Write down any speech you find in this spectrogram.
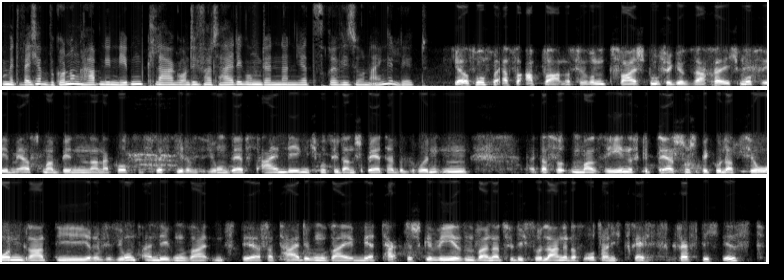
Mit welcher Begründung haben die Nebenklage und die Verteidigung denn dann jetzt Revision eingelegt? Ja, das muss man erst abwarten. Das ist ja so eine zweistufige Sache. Ich muss eben erstmal binnen einer kurzen Frist die Revision selbst einlegen. Ich muss sie dann später begründen. Das wird man mal sehen. Es gibt ja schon Spekulationen, gerade die Revisionseinlegung seitens der Verteidigung sei mehr taktisch gewesen, weil natürlich solange das Urteil nicht rechtskräftig ist,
